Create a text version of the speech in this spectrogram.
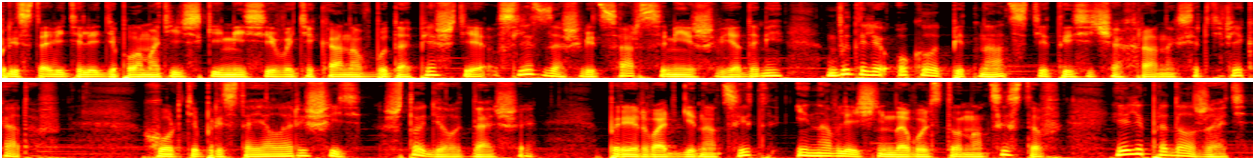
Представители дипломатической миссии Ватикана в Будапеште вслед за швейцарцами и шведами выдали около 15 тысяч охранных сертификатов. Хорте предстояло решить, что делать дальше – прервать геноцид и навлечь недовольство нацистов или продолжать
